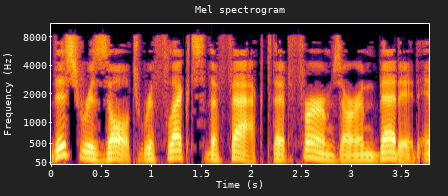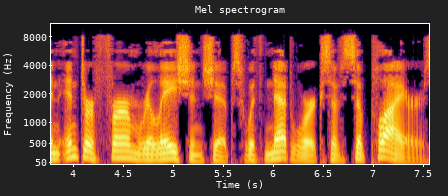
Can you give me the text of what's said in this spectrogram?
This result reflects the fact that firms are embedded in inter-firm relationships with networks of suppliers,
